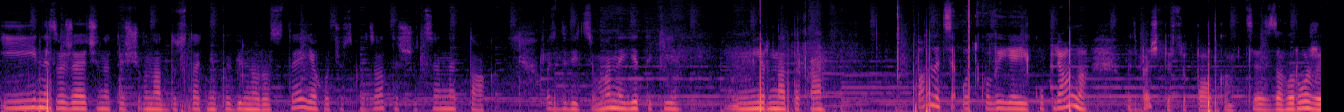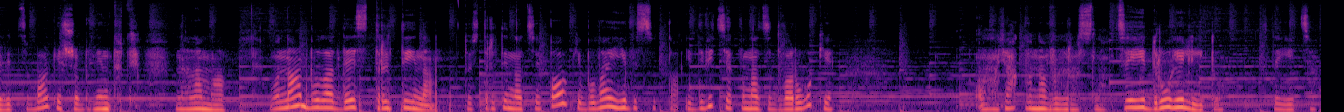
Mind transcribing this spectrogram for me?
І незважаючи на те, що вона достатньо повільно росте, я хочу сказати, що це не так. Ось дивіться, у мене є такі мірна така палиця. От коли я її купляла, ось бачите, цю палка. Це загорожа від собаки, щоб він тут не ламав. Вона була десь третина. Тобто третина цієї палки була її висота. І дивіться, як вона за два роки, о, як вона виросла. Це її друге літо, здається.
